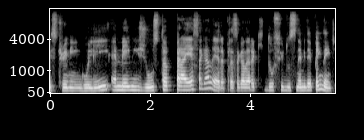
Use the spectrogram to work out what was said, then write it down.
streaming engolir, é meio injusta para essa galera, para essa galera que, do do cinema independente.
